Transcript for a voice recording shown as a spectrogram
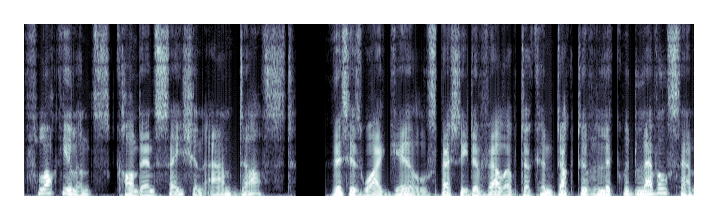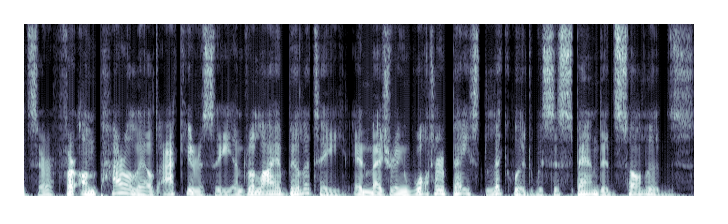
flocculence, condensation, and dust. This is why Gill specially developed a conductive liquid level sensor for unparalleled accuracy and reliability in measuring water based liquid with suspended solids.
